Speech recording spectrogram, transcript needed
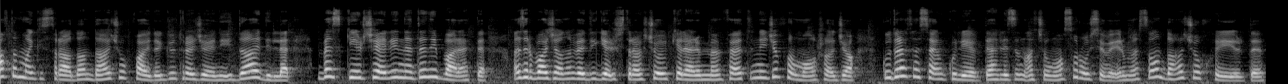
avtomagistraldan daha çox fayda götürəcəyini iddia edirlər. Bəs gerçəklik nədən ibarətdir? Azərbaycanın və digər iştirakçı ölkələrin mənfəəti necə formalaşacaq? Qüdrət Həsənquliyev dəhlizin açılması Rusiya və Ermənistana daha çox xeyirdir.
